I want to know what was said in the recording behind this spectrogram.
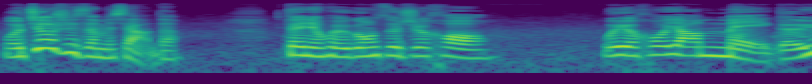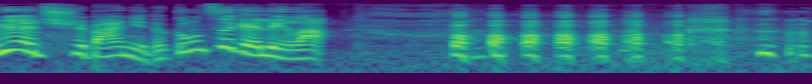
我就是这么想的。等你回公司之后，我以后要每个月去把你的工资给领了。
